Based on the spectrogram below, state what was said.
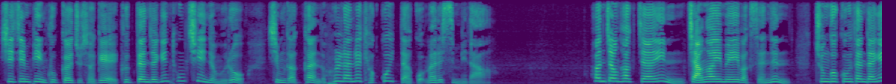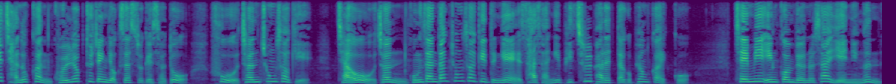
시진핑 국가주석의 극단적인 통치 이념으로 심각한 혼란을 겪고 있다고 말했습니다. 헌정학자인 장하이메이 박사는 중국 공산당의 잔혹한 권력투쟁 역사 속에서도 후 전 총서기, 자오 전 공산당 총서기 등의 사상이 빛을 발했다고 평가했고 재미 인권 변호사 예닝은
